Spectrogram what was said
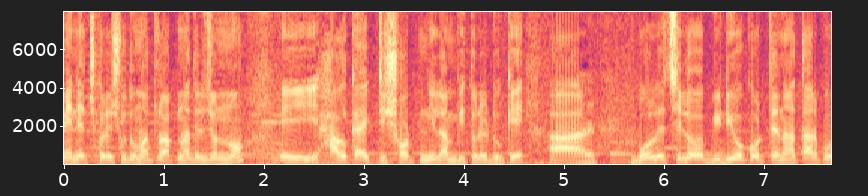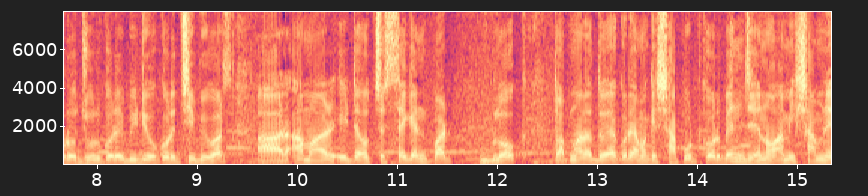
ম্যানেজ করে শুধুমাত্র আপনাদের জন্য এই হালকা একটি শট নিলাম ভিতরে ঢুকে। আর বলেছিল ভিডিও করতে না তারপরও জোর করে ভিডিও করেছি ভিউয়ার্স আর আমার এটা হচ্ছে সেকেন্ড পার্ট ব্লগ তো আপনারা দয়া করে আমাকে সাপোর্ট করবেন যেন আমি সামনে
